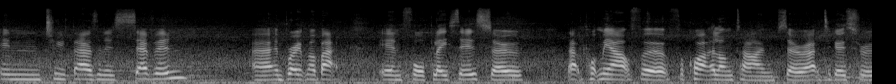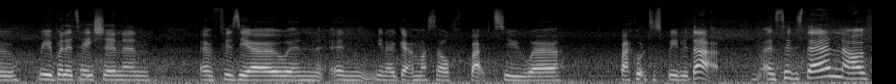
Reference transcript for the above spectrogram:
in 2007 uh, and broke my back in four places. So that put me out for, for quite a long time. So I had to go through rehabilitation and, and physio and, and you know getting myself back to uh, back up to speed with that. And since then I've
